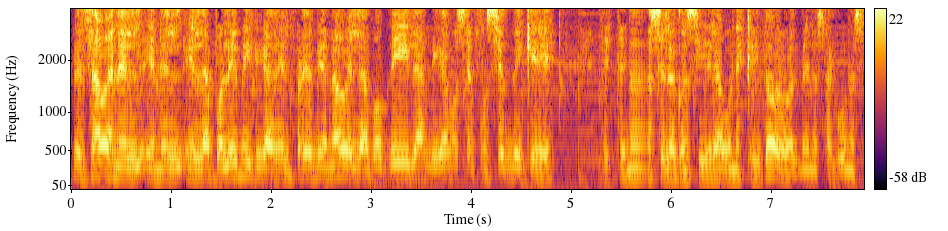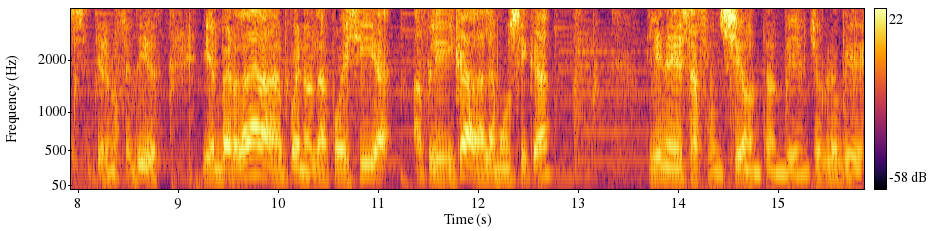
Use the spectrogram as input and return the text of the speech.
pensaba en, el, en, el, en la polémica del premio Nobel a Bob Dylan, digamos, en función de que este, no se lo consideraba un escritor, o al menos algunos se sintieron ofendidos. Y en verdad, bueno, la poesía aplicada a la música tiene esa función también. Yo creo que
